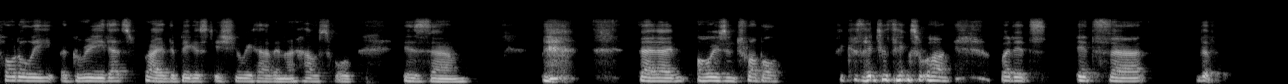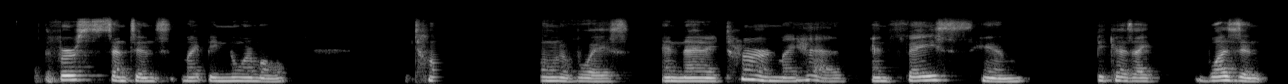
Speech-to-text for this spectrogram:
totally agree. That's probably the biggest issue we have in our household is um, that I'm always in trouble because I do things wrong. But it's, it's uh, the, the first sentence might be normal tone of voice. And then I turn my head and face him because I wasn't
